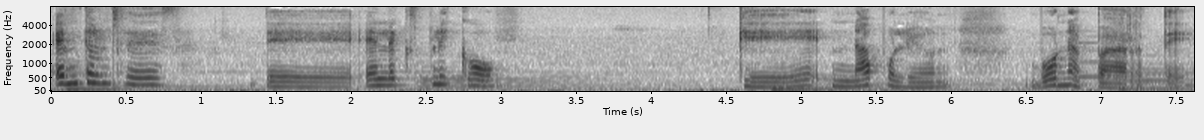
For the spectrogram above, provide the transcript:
Entonces, eh, él explicó que Napoleón Bonaparte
